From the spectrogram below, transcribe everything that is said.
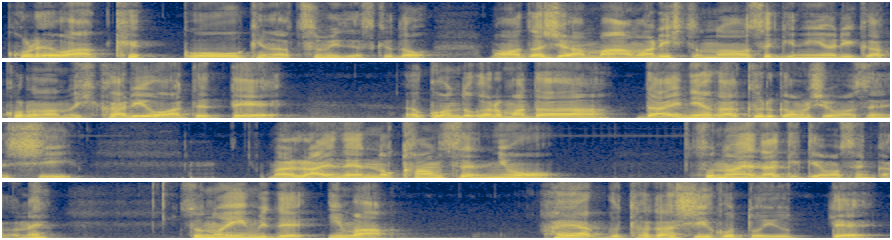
これは結構大きな罪ですけど、まあ、私はまああまり人の責任よりかコロナの光を当てて、今度からまた第2波が来るかもしれませんし、まあ、来年の感染にも備えなきゃいけませんからね。その意味で今、早く正しいことを言って、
